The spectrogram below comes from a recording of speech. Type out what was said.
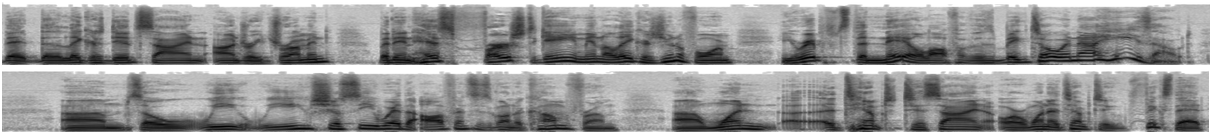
that the Lakers did sign Andre Drummond, but in his first game in a Lakers uniform, he rips the nail off of his big toe and now he's out. Um, so we we shall see where the offense is going to come from. Uh, one uh, attempt to sign or one attempt to fix that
